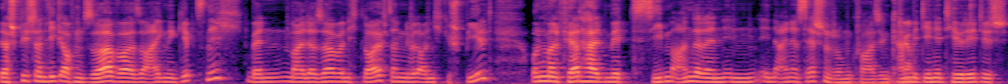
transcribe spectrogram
der Spielstand liegt auf dem Server, also eigene gibt es nicht. Wenn mal der Server nicht läuft, dann wird auch nicht gespielt. Und man fährt halt mit sieben anderen in, in einer Session rum quasi und kann Ja. mit denen theoretisch,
